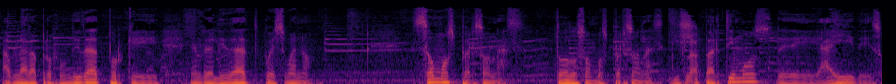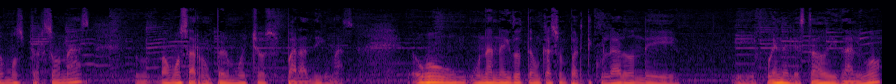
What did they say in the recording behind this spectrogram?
hablar a profundidad porque en realidad pues bueno somos personas todos somos personas y Claro. si partimos de ahí de somos personas vamos a romper muchos paradigmas hubo un- una anécdota un caso en particular donde eh, fue en el estado de Hidalgo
